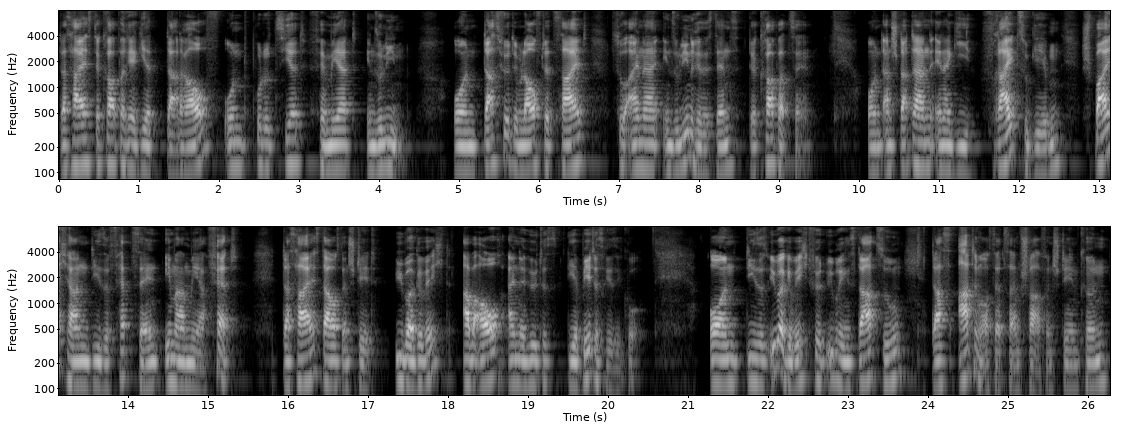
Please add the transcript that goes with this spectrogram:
Das heißt, der Körper reagiert darauf und produziert vermehrt Insulin. Und das führt im Laufe der Zeit zu einer Insulinresistenz der Körperzellen. Und anstatt dann Energie freizugeben, speichern diese Fettzellen immer mehr Fett. Das heißt, daraus entsteht Übergewicht, aber auch ein erhöhtes Diabetesrisiko. Und dieses Übergewicht führt übrigens dazu, dass Atemaussetzer im Schlaf entstehen können,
